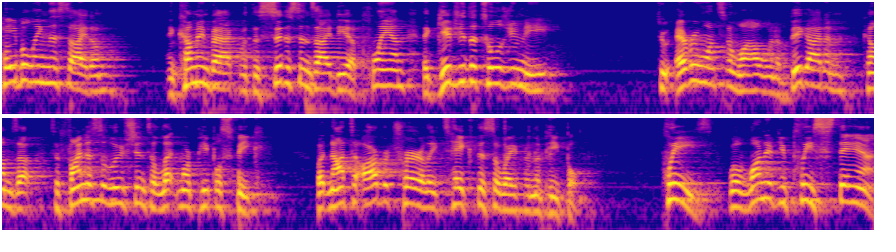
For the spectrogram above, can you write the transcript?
tabling this item and coming back with the citizen's idea, a plan that gives you the tools you need to every once in a while, when a big item comes up, to find a solution to let more people speak, but not to arbitrarily take this away from the people. Please, will one of you please stand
